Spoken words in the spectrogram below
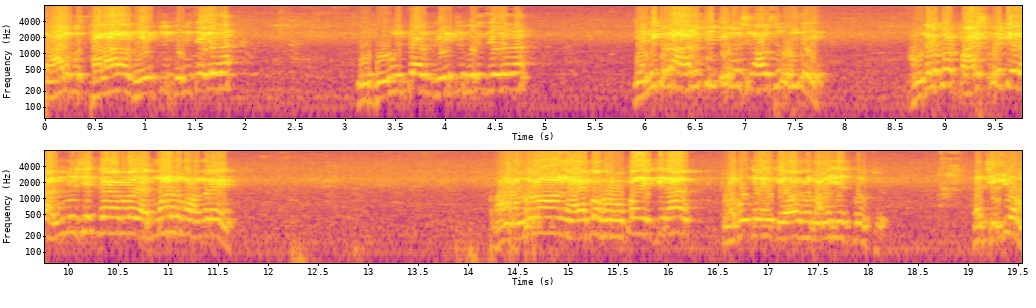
తాలూకు స్థలాల రేట్లు పెరుగుతాయి కదా. మీ భూమి తాలూకు రేట్లు పెరుగుతాయి కదా. ఇవన్నీ కూడా ఆలోచించవలసిన అవసరం ఉంది? అందరూ కూడా పార్టిసిపేట్ చేయాలి. అల్లు సీతారామరాజు అభిమానులు మనందరే. మనందరం అందరం నెలకు ఒక రూపాయి ఇచ్చినా ప్రభుత్వం కేవలం మనం చేసుకోవచ్చు. అది చెయ్యం.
